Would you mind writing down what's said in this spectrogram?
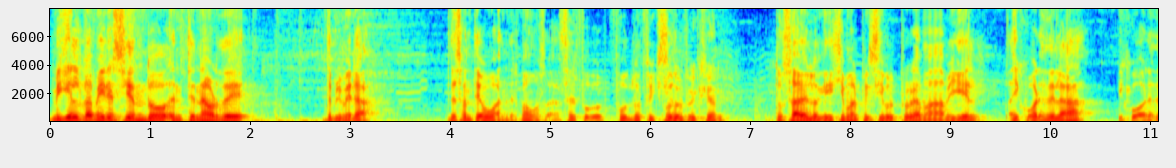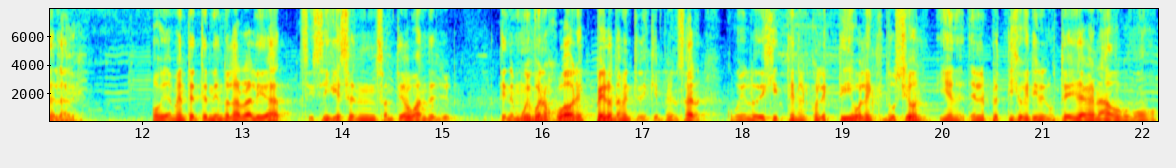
Miguel Ramírez siendo entrenador de, de primera A, de Santiago Wanderers. Vamos a hacer fútbol, fútbol ficción. Fútbol ficción. Tú sabes lo que dijimos al principio del programa, Miguel. Hay jugadores de la A y jugadores de la B. Obviamente, entendiendo la realidad, si sigues en Santiago Wanderers, tienes muy buenos jugadores, pero también tienes que pensar, como bien lo dijiste, en el colectivo, en la institución y en, en el prestigio que tienen ustedes ya ganado como,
